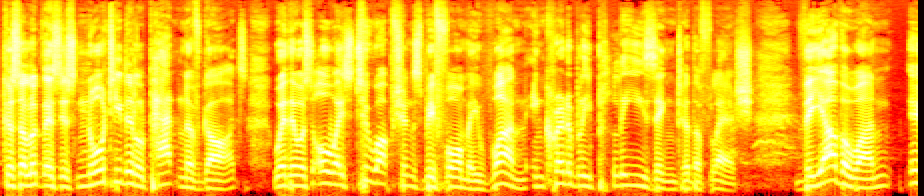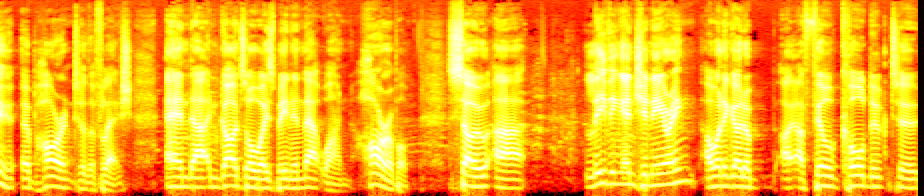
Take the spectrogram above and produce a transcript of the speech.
Because look, there's this naughty little pattern of God's where there was always two options before me. One, incredibly pleasing to the flesh. The other one, eh, abhorrent to the flesh. And, uh, and God's always been in that one. Horrible. So, uh, leaving engineering, I want to go to, I, I feel called to, to,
